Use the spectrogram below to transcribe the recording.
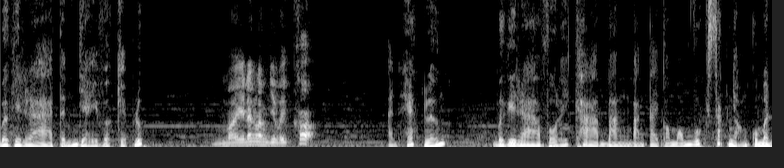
Bagheera tỉnh dậy vừa kịp lúc. Mày đang làm gì vậy khó? Anh hét lớn. Bagheera vồ lấy Kha bằng bàn tay có móng vuốt sắc nhọn của mình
